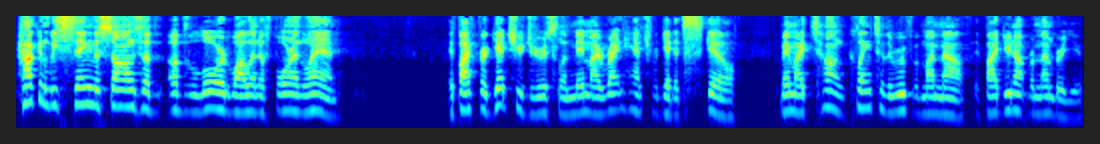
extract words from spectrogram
How can we sing the songs of, of the Lord while in a foreign land? If I forget you, Jerusalem, may my right hand forget its skill. May my tongue cling to the roof of my mouth if I do not remember you,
